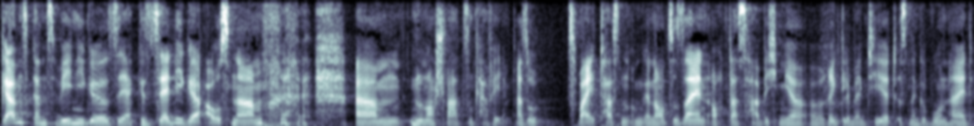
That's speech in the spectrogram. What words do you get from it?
ganz, ganz wenige sehr gesellige Ausnahmen ähm, nur noch schwarzen Kaffee. Also zwei Tassen, um genau zu sein. Auch das habe ich mir äh, reglementiert, ist eine Gewohnheit.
